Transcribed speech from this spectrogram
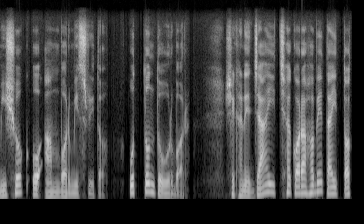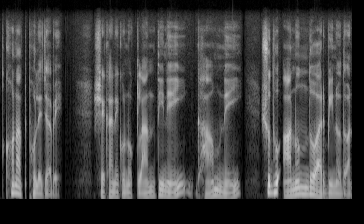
মিশক ও আম্বর মিশ্রিত, অত্যন্ত উর্বর। সেখানে যা ইচ্ছা করা হবে তাই তৎক্ষণাৎ ফলে যাবে। সেখানে কোনো ক্লান্তি নেই, ঘাম নেই, শুধু আনন্দ আর বিনোদন।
